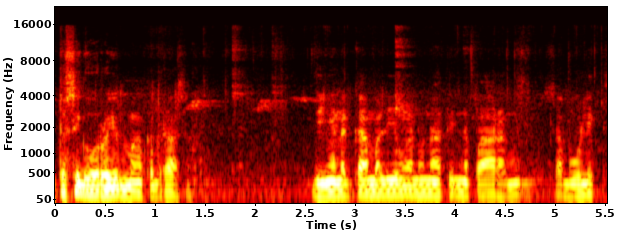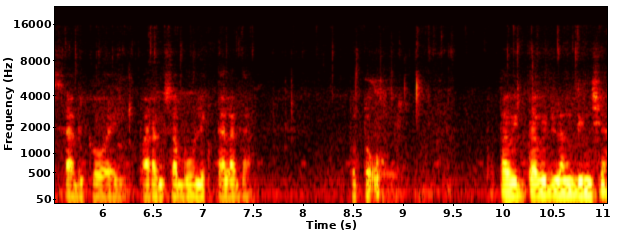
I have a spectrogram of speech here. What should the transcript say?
Ito siguro yun mga kabraso. Di nga nagkamali yung ano natin na parang sa bulik. Sabi ko ay parang sa bulik talaga. Totoo. Patawid-tawid lang din siya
